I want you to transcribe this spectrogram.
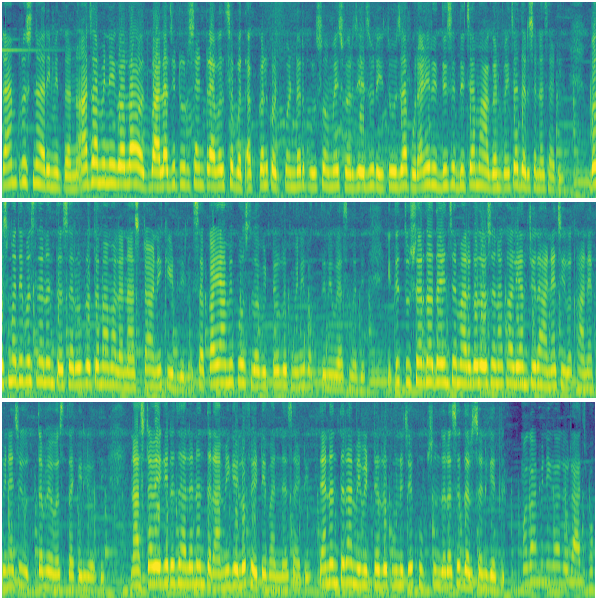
रामकृष्ण हरी मित्रांनो आज आम्ही निघालो आहोत बालाजी टूर्स अँड ट्रॅव्हल्ससोबत अक्कलकोट पंढरपूर सोमेश्वर जेजुरी तुळजापूर आणि रिद्धिसिद्धीच्या महागणपतीच्या दर्शनासाठी. बसमध्ये बसल्यानंतर सर्वप्रथम आम्हाला नाश्ता आणि किट दिले. सकाळी आम्ही पोहोचलो विठ्ठल रुक्मिणी भक्ती निवासमध्ये. इथे तुषारदादा यांच्या मार्गदर्शनाखाली आमची राहण्याची व खाण्यापिण्याची उत्तम व्यवस्था केली होती. नाश्ता वगैरे झाल्यानंतर आम्ही गेलो फेटे बांधण्यासाठी. त्यानंतर आम्ही विठ्ठल रुक्मिणीचे खूप सुंदर असे दर्शन घेतले. मग आम्ही निघालो राजभोग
